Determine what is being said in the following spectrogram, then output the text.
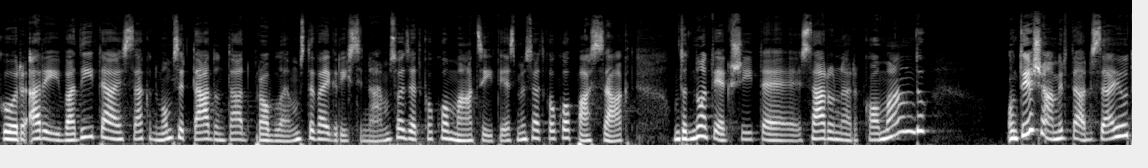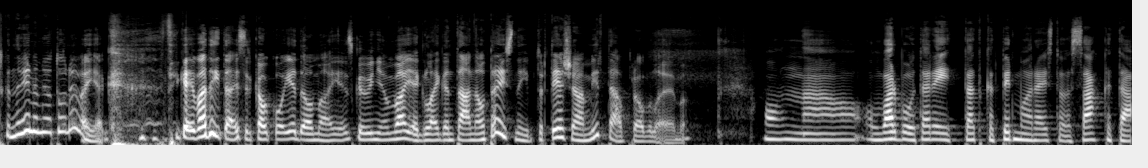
kur arī vadītājs saka, nu, mums ir tāda un tāda problēma, mums te vajag risinājumu, mums vajadzētu kaut ko mācīties, mēs vajadzētu kaut ko pasākt. Un tad notiek šī saruna ar komandu. Un tiešām ir tāda sajūta, ka nevienam jau to nevajag. Tikai vadītājs ir kaut ko iedomājies, ka viņam vajag, lai gan tā nav taisnība. Tur tiešām ir tā problēma. Un, uh, un varbūt arī tad, kad pirmoreiz to saka, tā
